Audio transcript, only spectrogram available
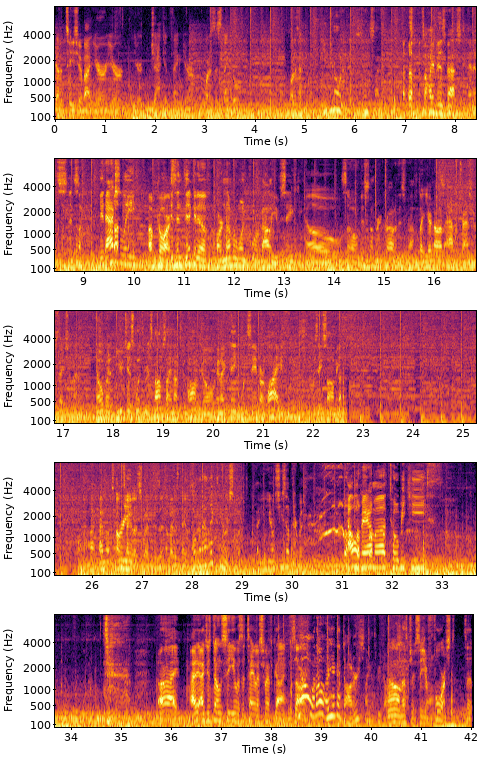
Got to tease you about your your your jacket thing. Your what is this thing called? What is it? You, know what it is. It's, like, it's, a, it's a high vis vest, and it's it's it actually Of course. is indicative of our number one core value, of safety. Oh, So this, I'm very proud of this vest. but you're not at the transfer station now. No, but you just went through a stop sign not too long ago, and I think what saved our life was they saw me. I'm It's not Taylor Swift, is it? I bet it's Taylor Swift. Oh, but I like Taylor Swift. I, you know, she's up there, but Alabama, Toby Keith. All right. I, I just don't see you as a Taylor Swift guy. I'm sorry. No, what else? I, mean, I got daughters. I got three daughters. Oh, that's true. So you're forced to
